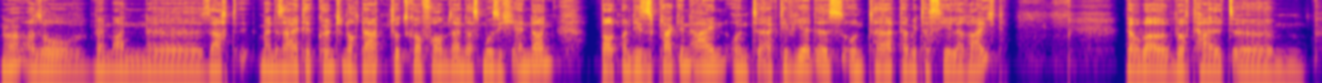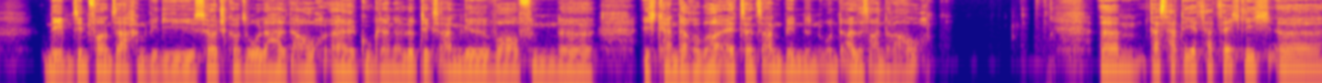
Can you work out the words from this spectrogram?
Ne? Also wenn man äh, sagt, meine Seite könnte noch datenschutzkonform sein, das muss ich ändern, baut man dieses Plugin ein und aktiviert es und hat damit das Ziel erreicht. Darüber wird halt ähm, neben sinnvollen Sachen wie die Search-Konsole halt auch äh, Google Analytics angeworfen. Äh, ich kann darüber AdSense anbinden und alles andere auch. Ähm, das hatte jetzt tatsächlich äh,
